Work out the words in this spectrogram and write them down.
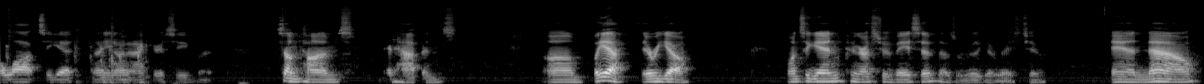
a lot to get 99 accuracy, but sometimes it happens. Um, but yeah, there we go. Once again, congrats to Evasive. That was a really good race too. And now,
